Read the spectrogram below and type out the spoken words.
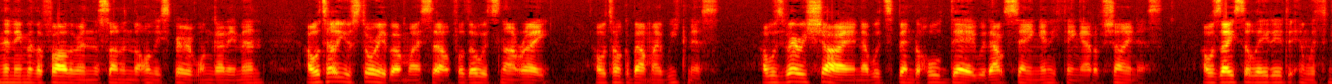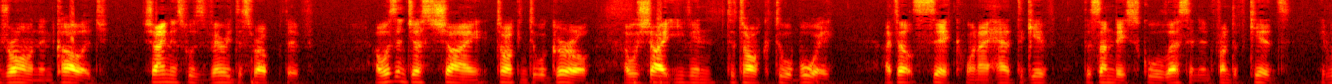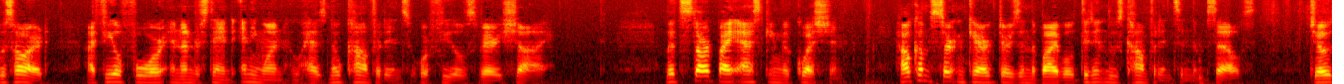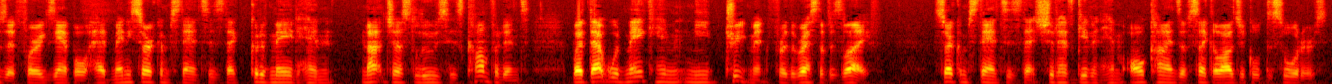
In the name of the Father, and the Son, and the Holy Spirit, one God, amen. I will tell you a story about myself, although it's not right. I will talk about my weakness. I was very shy, and I would spend a whole day without saying anything out of shyness. I was isolated and withdrawn in college. Shyness was very disruptive. I wasn't just shy talking to a girl, I was shy even to talk to a boy. I felt sick when I had to give the Sunday school lesson in front of kids. It was hard. I feel for and understand anyone who has no confidence or feels very shy. Let's start by asking a question. How come certain characters in the Bible didn't lose confidence in themselves? Joseph, for example, had many circumstances that could have made him not just lose his confidence, but that would make him need treatment for the rest of his life. Circumstances that should have given him all kinds of psychological disorders.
